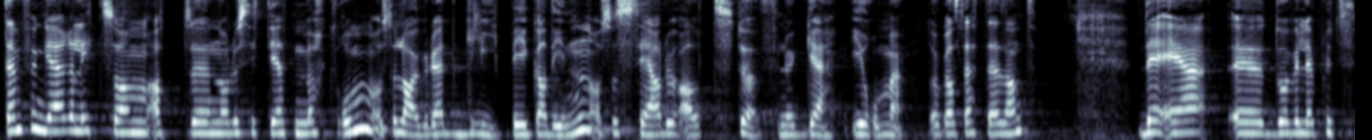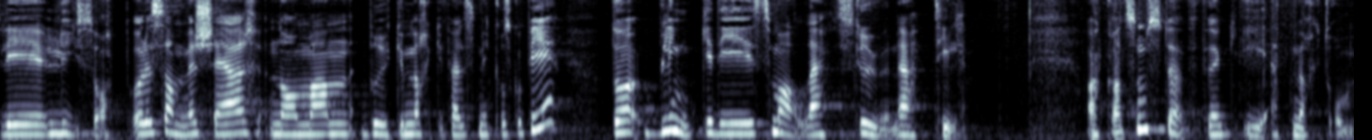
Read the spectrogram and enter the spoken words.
Den fungerer litt som at eh, når du sitter i et mørkt rom og så lager du et glipe i gardinen, og så ser du alt støvfnugget i rommet. Dere har sett det, sant? Det er, eh, da vil det plutselig lyse opp. Og Det samme skjer når man bruker mørkefeltsmikroskopi. Da blinker de smale skruene til. Akkurat som støvfugg i et mørkt rom.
